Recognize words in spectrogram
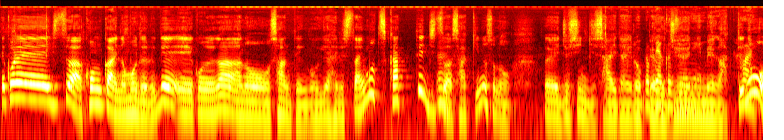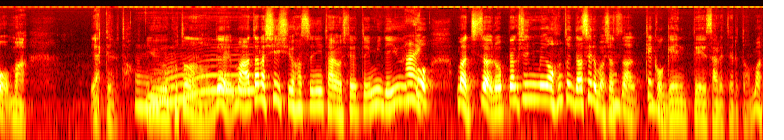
でこれ実は今回のモデルで、えーこれがあの 3.5GHz 帯も使って実はさっきのその、えー受信時最大612メガっていうのを、まあやってるということなので、まあ、新しい周波数に対応しているという意味で言うと、はい。まあ、実は612メガが本当に出せる場所っていうのは結構限定されてると、まあ、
